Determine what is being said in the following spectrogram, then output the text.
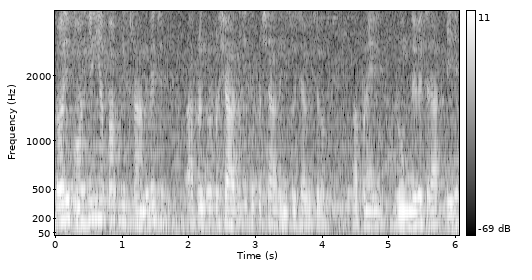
ਲੋ ਜੀ ਪਹੁੰਚ ਗਏ ਸੀ ਆਪਾਂ ਆਪਣੀ ਸਰਾਂ ਦੇ ਵਿੱਚ। ਆਪਣੇ ਕੋਲ ਪ੍ਰਸ਼ਾਦ ਸੀ ਤੇ ਪ੍ਰਸ਼ਾਦ ਅਸੀਂ ਸੋਚਿਆ ਵੀ ਚਲੋ ਆਪਣੇ ਰੂਮ ਦੇ ਵਿੱਚ ਰੱਖ ਲਈਏ।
